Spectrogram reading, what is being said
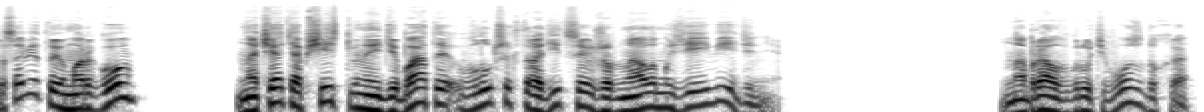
Посоветую Марго начать общественные дебаты в лучших традициях журнала «Музееведение». Набрал в грудь воздуха.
